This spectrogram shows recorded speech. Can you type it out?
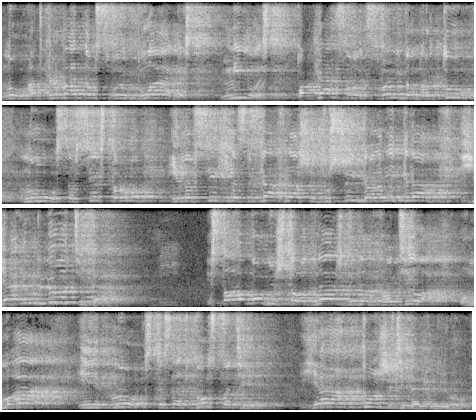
ну, открывать нам свою благость, милость, показывать свою доброту, ну, со всех сторон и на всех языках нашей души говорить к нам «Я люблю тебя». И слава Богу, что однажды нам хватило ума и, ну, сказать, Господи, я тоже тебя люблю.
